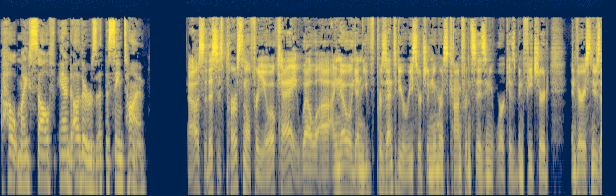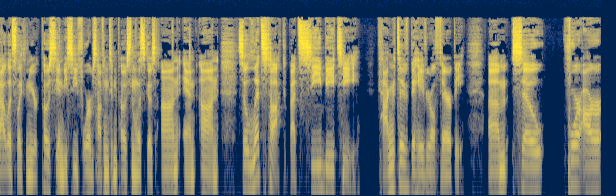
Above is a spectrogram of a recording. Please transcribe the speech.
help myself and others at the same time. Oh, so this is personal for you. Okay. Well, uh, I know, again, you've presented your research at numerous conferences and your work has been featured in various news outlets like the New York Post, CNBC, Forbes, Huffington Post, and the list goes on and on. So let's talk about CBT, cognitive behavioral therapy. Um, so for our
